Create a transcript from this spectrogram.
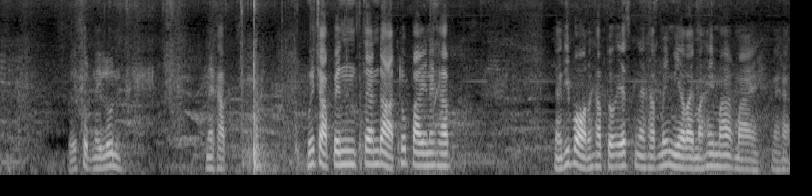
ๆสวยสุดในรุ่นนะครับมือจับเป็นสแตนดาร์ดทั่วไปนะครับ อย่างที่บอกนะครับตัว S นะครับไม่มีอะไรมาให้มากมายนะฮะ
